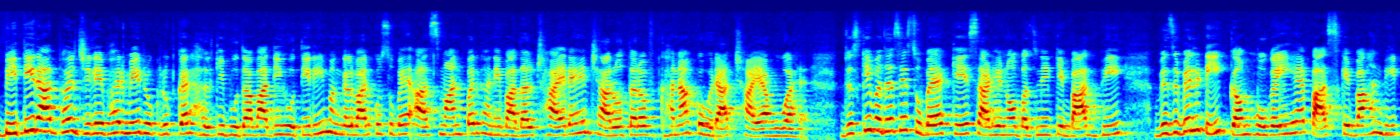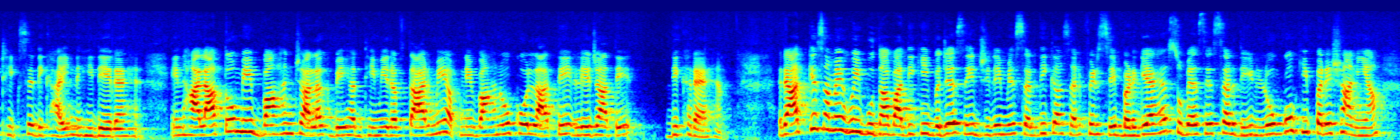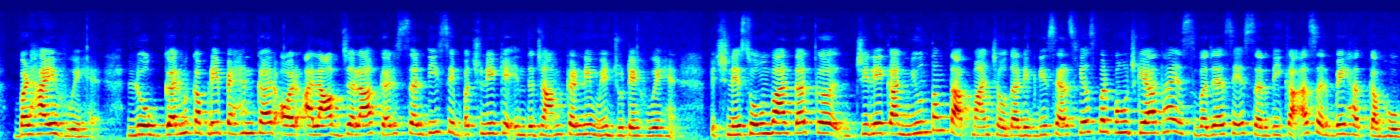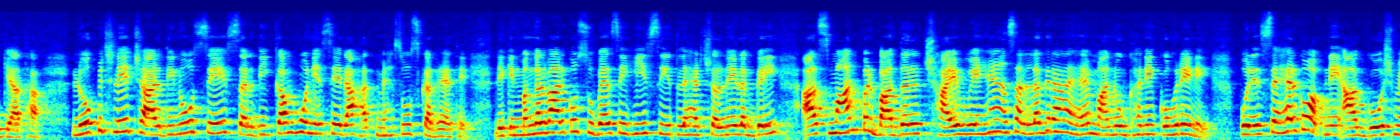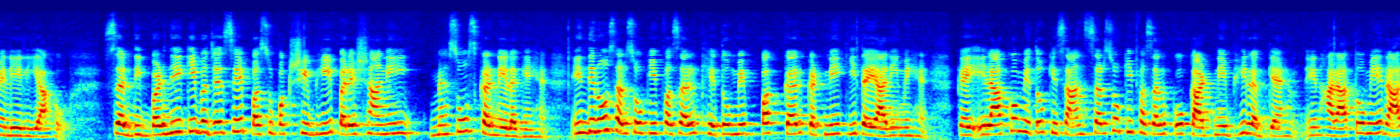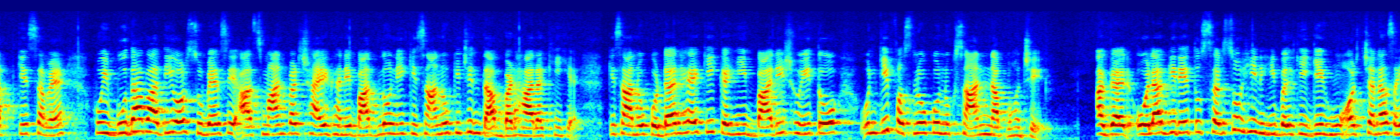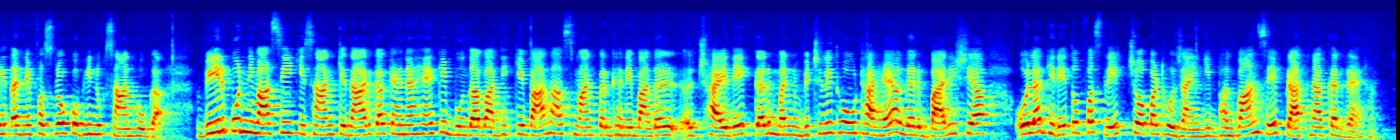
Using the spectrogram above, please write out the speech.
बीती रात भर ज़िले भर में रुक रुक कर हल्की बूंदाबांदी होती रही। मंगलवार को सुबह आसमान पर घने बादल छाए रहे। चारों तरफ़ घना कोहरा छाया हुआ है, जिसकी वजह से सुबह के साढ़े नौ बजने के बाद भी विजिबिलिटी कम हो गई है। पास के वाहन भी ठीक से दिखाई नहीं दे रहे हैं। इन हालातों में वाहन चालक बेहद धीमी रफ्तार में अपने वाहनों को लाते, ले जाते दिख रहे हैं। रात के समय हुई बूंदाबांदी की वजह से ज़िले में सर्दी का असर फिर से बढ़ गया है। सुबह से सर्दी, लोगों की परेशानियाँ बढ़ाए हुए है। लोग गर्म कपड़े पहनकर और अलाव जलाकर सर्दी से बचने के इंतज़ाम करने में जुटे हुए हैं। पिछले सोमवार तक ज़िले का न्यूनतम तापमान 14 डिग्री सेल्सियस पर पहुँच गया था। इस वजह से सर्दी का असर बेहद कम हो गया था। लोग पिछले चार दिनों से सर्दी कम होने से राहत महसूस कर रहे थे। लेकिन मंगलवार को सुबह से ही शीतलहर चलने लग गई। आसमान पर बादल छाए हुए हैं। ऐसा लग रहा है मानो घने कोहरे ने पूरे शहर को अपने आगोश में ले लिया हो। सर्दी बढ़ने की वजह से पशु पक्षी भी परेशानी महसूस करने लगे हैं। इन दिनों सरसों की फ़सल खेतों में पक कर कटने की तैयारी में है। कई इलाकों में तो किसान सरसों की फ़सल को काटने भी लग गए हैं। इन हालातों में रात के समय हुई बूंदाबांदी और सुबह से आसमान पर छाए घने बादलों ने किसानों की चिंता बढ़ा रखी है। किसानों को डर है कि कहीं बारिश हुई तो उनकी फ़सलों को नुकसान न पहुँचे। अगर ओला गिरे तो सरसों ही नहीं बल्कि गेहूँ और चना सहित अन्य फ़सलों को भी नुकसान होगा। वीरपुर निवासी किसान केदार का कहना है कि बूंदाबांदी के बाद आसमान पर घने बादल छाए देखकर मन विचलित हो उठा है। अगर बारिश या ओला गिरे तो फ़सलें चौपट हो जाएँगी। भगवान से प्रार्थना कर रहे हैं।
